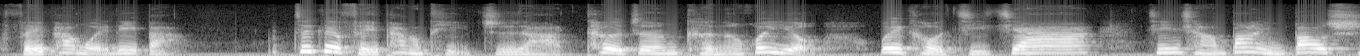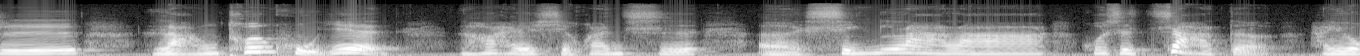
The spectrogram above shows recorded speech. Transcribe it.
肥胖为例吧，这个肥胖体质啊，特征可能会有胃口极佳，经常暴饮暴食，狼吞虎咽。然后还有喜欢吃呃辛辣啦，或是炸的，还有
